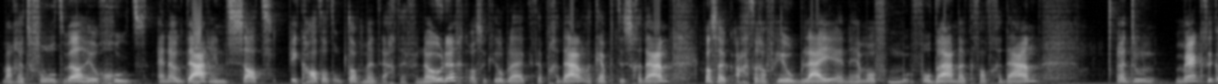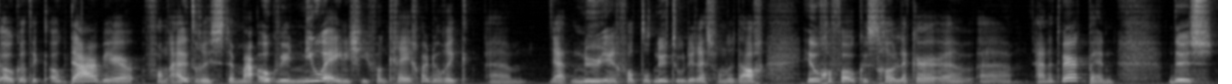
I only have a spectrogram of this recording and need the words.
Maar het voelt wel heel goed. En ook daarin zat, ik had dat op dat moment echt even nodig. Ik was ook heel blij dat ik het heb gedaan, want ik heb het dus gedaan. Ik was ook achteraf heel blij en helemaal voldaan dat ik het had gedaan. En toen merkte ik ook dat ik ook daar weer van uitrustte, maar ook weer nieuwe energie van kreeg. Waardoor ik ehm, ja, nu in ieder geval tot nu toe, de rest van de dag, heel gefocust gewoon lekker uh, uh, aan het werk ben. Dus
